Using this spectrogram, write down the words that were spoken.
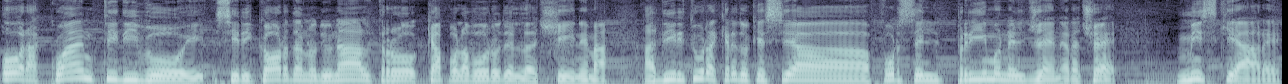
Ora, quanti di voi si ricordano di un altro capolavoro del cinema? Addirittura credo che sia forse il primo nel genere, cioè mischiare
